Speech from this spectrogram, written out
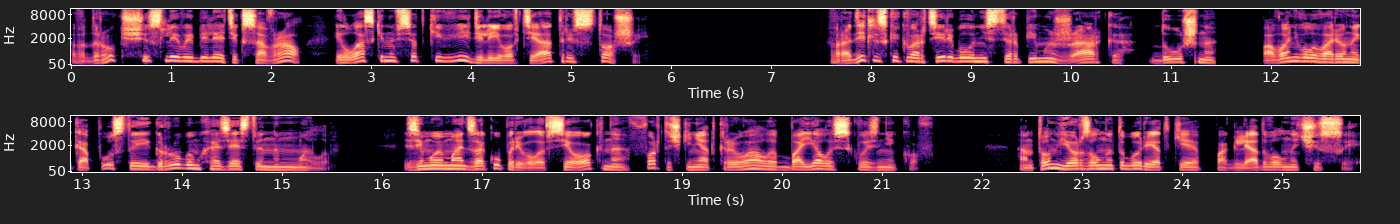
Вдруг счастливый билетик соврал, и Ласкины все-таки видели его в театре с Тошей. В родительской квартире было нестерпимо жарко, душно, пованивало вареной капустой и грубым хозяйственным мылом. Зимой мать закупоривала все окна, форточки не открывала, боялась сквозняков. Антон ёрзал на табуретке, поглядывал на часы.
